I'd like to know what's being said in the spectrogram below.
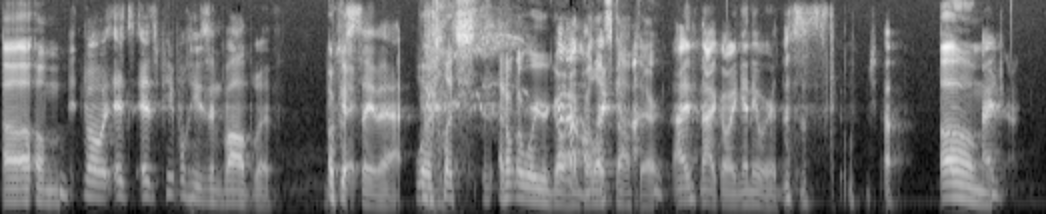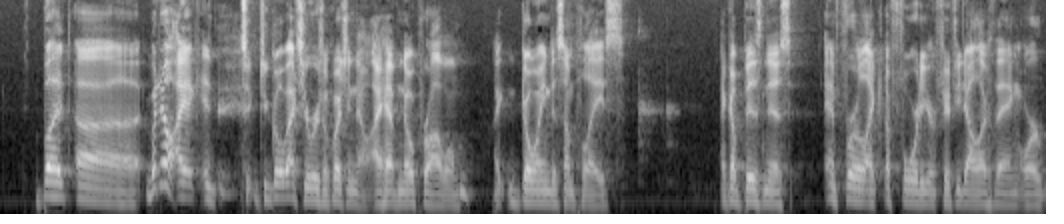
Um, Well, it's it's people he's involved with. Okay. Just say that. let's let's. I don't know where you're going, Oh but let's stop there. I'm not going anywhere. This is a stupid joke. Um, Hi, John. But uh, but no, I it, to, to go back to your original question. No, I have no problem like going to some place, like a business, and for like a forty or fifty dollar thing or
